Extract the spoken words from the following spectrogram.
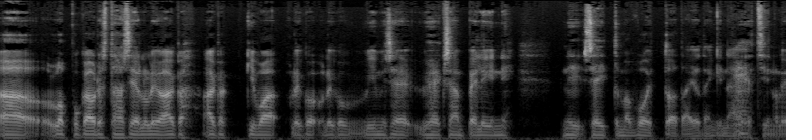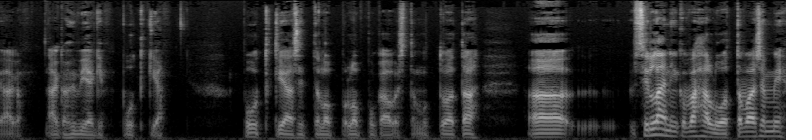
Uh, loppukaudestahan siellä oli aika, aika kiva, oliko, oliko viimeiseen yhdeksään peliin, niin, niin seitsemän voittoa tai jotenkin näin, mm. että siinä oli aika, aika hyviäkin putkia, putkia sitten loppu, loppukaudesta, mutta tuota, Uh, sillä niin vähän luottavaisemmin,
